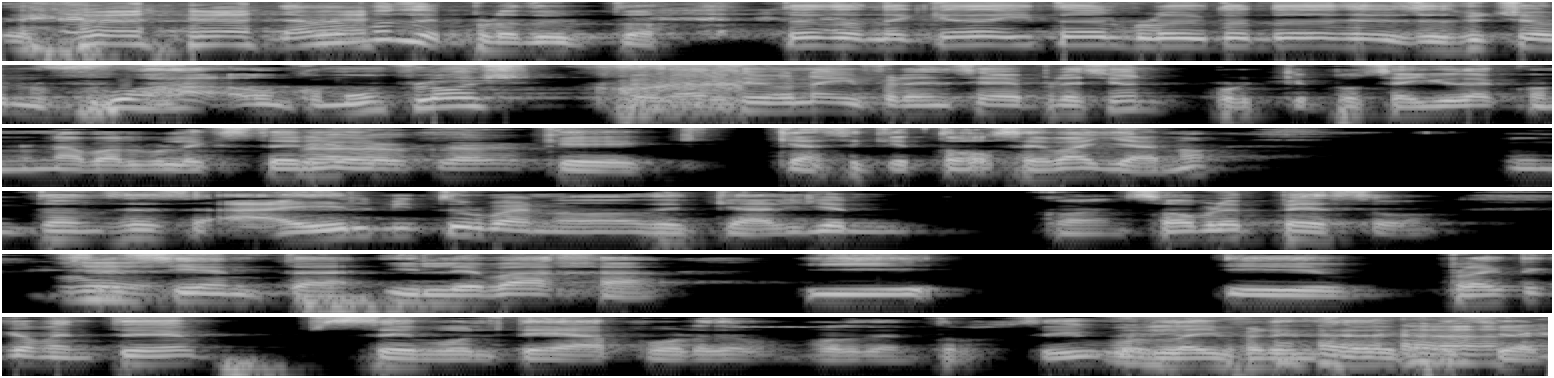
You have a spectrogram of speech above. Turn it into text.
Llamémosle producto. Entonces, donde queda ahí todo el producto, entonces se escucha un como un flush, pero hace una diferencia de presión, porque pues se ayuda con una válvula exterior Que, que hace que todo se vaya, ¿no? Entonces, ahí el mito urbano de que alguien con sobrepeso se sienta y le baja y y prácticamente se voltea por, de- por dentro, ¿sí? Por la diferencia de presión.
